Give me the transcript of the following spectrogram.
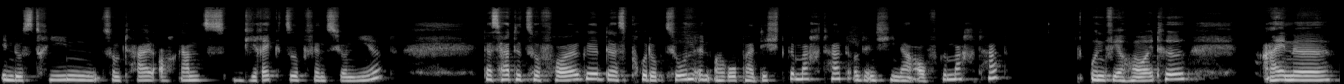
Industrien zum Teil auch ganz direkt subventioniert. Das hatte zur Folge, dass Produktion in Europa dicht gemacht hat und in China aufgemacht hat und wir heute eine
